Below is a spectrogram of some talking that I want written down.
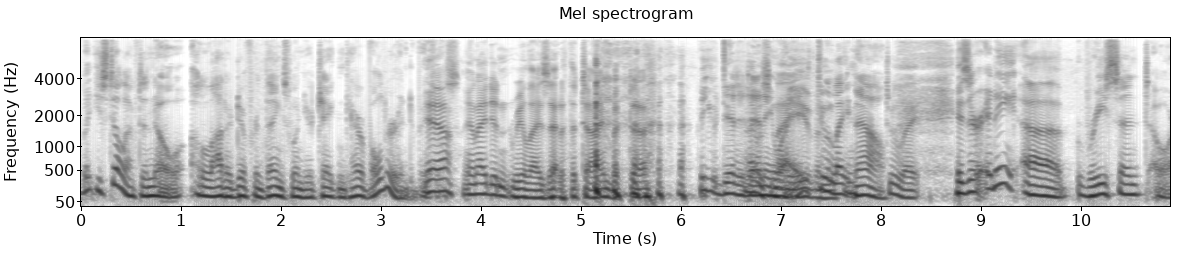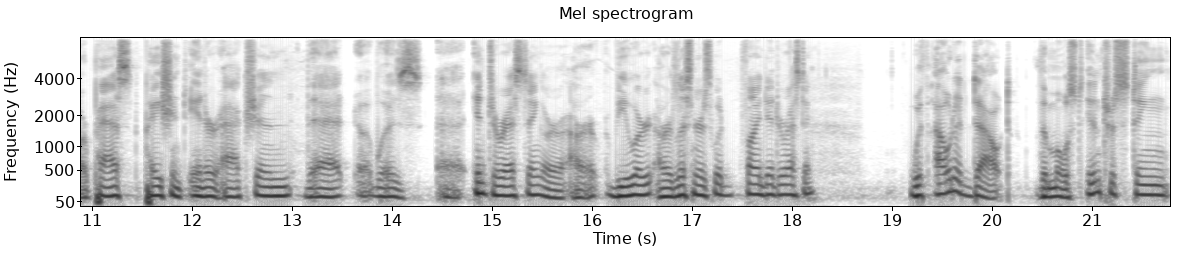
But you still have to know a lot of different things when you're taking care of older individuals. Yeah, and I didn't realize that at the time, but uh, you did it anyway. Too late now. Too late. Is there any uh, recent or past patient interaction that uh, was uh, interesting, or our viewer, our listeners would find interesting? Without a doubt, the most interesting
